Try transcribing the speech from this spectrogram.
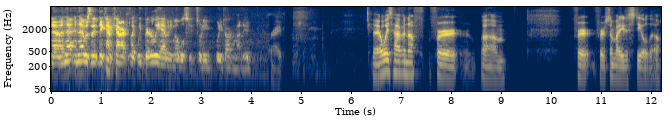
No, and that and that was the, they kind of countered like we barely have any mobile suits. What are you what are you talking about, dude? Right. They always have enough for um for for somebody to steal though.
